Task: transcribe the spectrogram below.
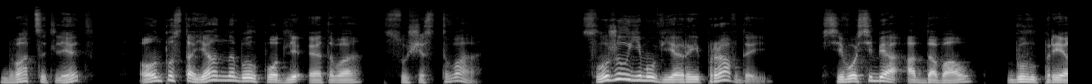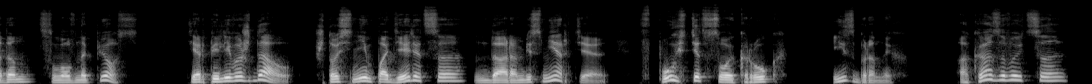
Двадцать лет он постоянно был подле этого существа. Служил ему верой и правдой, всего себя отдавал, был предан, словно пес, терпеливо ждал, что с ним поделятся даром бессмертия, впустят в свой круг избранных. Оказывается,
